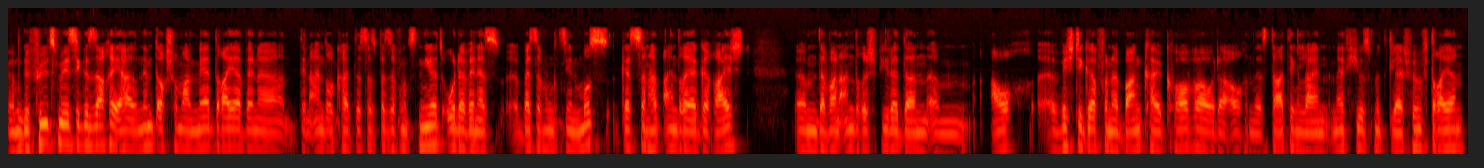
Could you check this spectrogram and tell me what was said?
ähm, gefühlsmäßige Sache. Er nimmt auch schon mal mehr Dreier, wenn er den Eindruck hat, dass das besser funktioniert oder wenn es äh, besser funktionieren muss. Gestern hat ein Dreier gereicht. Ähm, da waren andere Spieler dann ähm, auch äh, wichtiger von der Bank, Kyle Korver oder auch in der Starting Line Matthews mit gleich fünf Dreiern.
